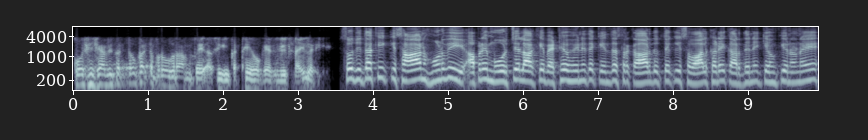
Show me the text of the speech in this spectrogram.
ਕੋਸ਼ਿਸ਼ ਹੈ ਵੀ ਘੱਟੋ ਘੱਟ ਪ੍ਰੋਗਰਾਮ ਤੇ ਅਸੀਂ ਇਕੱਠੇ ਹੋ ਕੇ ਅਗਲੀ ਲੜਾਈ ਲੜੀਏ। ਸੋ ਜਿੱਦਾਂ ਕਿ ਕਿਸਾਨ ਹੁਣ ਵੀ ਆਪਣੇ ਮੋਰਚੇ ਲਾ ਕੇ ਬੈਠੇ ਹੋਏ ਨੇ ਤੇ ਕੇਂਦਰ ਸਰਕਾਰ ਦੇ ਉੱਤੇ ਕੋਈ ਸਵਾਲ ਖੜੇ ਕਰਦੇ ਨੇ ਕਿਉਂਕਿ ਉਹਨਾਂ ਨੇ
